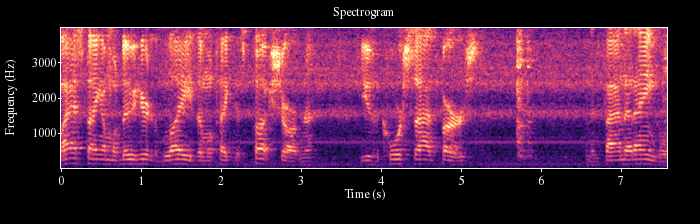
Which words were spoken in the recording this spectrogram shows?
Last thing I'm going to do here to the blades, I'm going to take this puck sharpener, use the coarse side first, and then find that angle.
